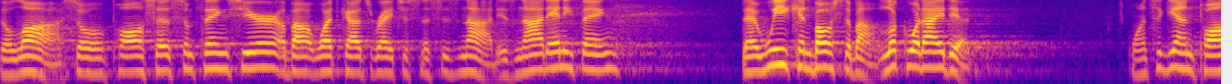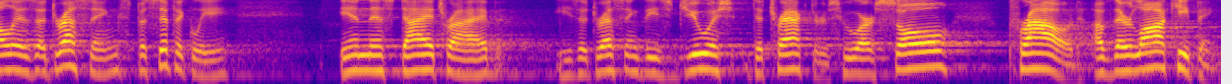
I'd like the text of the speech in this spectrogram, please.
the law. So Paul says some things here about what God's righteousness is not. Is not anything that we can boast about. Look what I did. Once again, Paul is addressing specifically in this diatribe he's addressing these Jewish detractors who are so proud of their law keeping,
